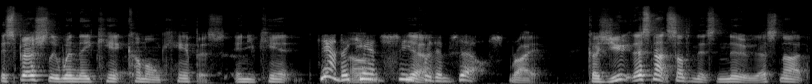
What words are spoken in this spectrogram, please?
especially when they can't come on campus and you can't. Yeah, they can't um, see yeah. for themselves. Right, because you that's not something that's new. That's not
